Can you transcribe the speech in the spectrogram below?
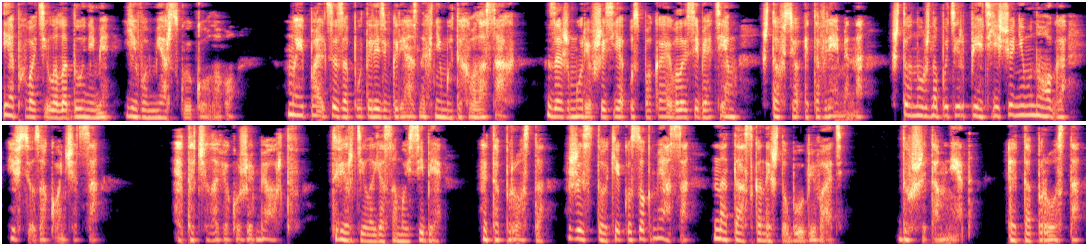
и обхватила ладонями его мерзкую голову. Мои пальцы запутались в грязных немытых волосах. Зажмурившись, я успокаивала себя тем, что все это временно, что нужно потерпеть еще немного, и все закончится. «Этот человек уже мертв», — твердила я самой себе. «Это просто Жестокий кусок мяса, натасканный, чтобы убивать. Души там нет. Это просто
